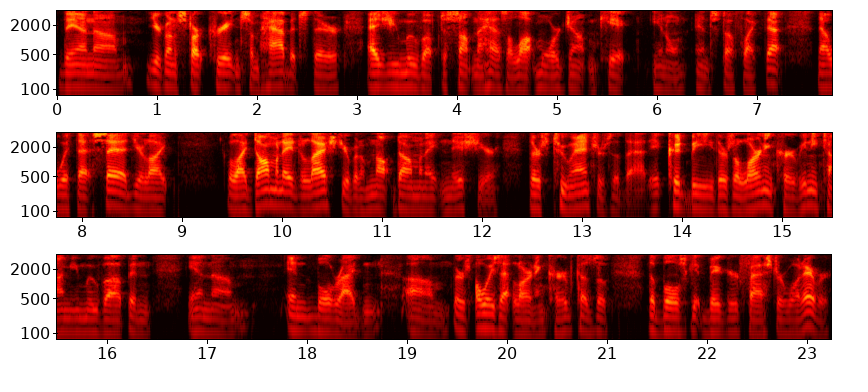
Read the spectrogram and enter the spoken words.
then um, you're going to start creating some habits there as you move up to something that has a lot more jump and kick, you know, and stuff like that. Now, with that said, you're like, well, I dominated last year, but I'm not dominating this year. There's two answers to that. It could be there's a learning curve anytime you move up in in um, in bull riding. Um, there's always that learning curve because the the bulls get bigger, faster, whatever.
